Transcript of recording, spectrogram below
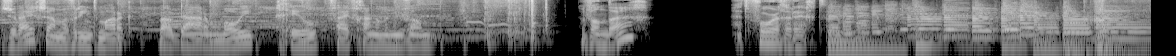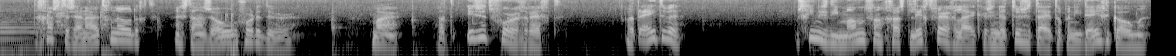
zwijgzame vriend Mark bouwt daar een mooi geel vijfgangen menu van. Vandaag het voorgerecht. De gasten zijn uitgenodigd en staan zo voor de deur. Maar wat is het voorgerecht? Wat eten we? Misschien is die man van gastlichtvergelijkers in de tussentijd op een idee gekomen.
